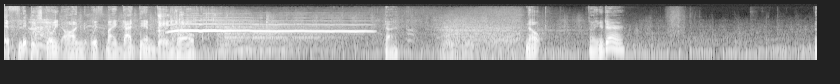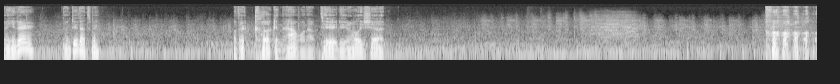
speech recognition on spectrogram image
The flip is going on with my goddamn game, bro? Okay. Nope. Don't you dare. Don't you dare. Don't do that to me. Oh, they're cooking that one up too, dude. Holy shit.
